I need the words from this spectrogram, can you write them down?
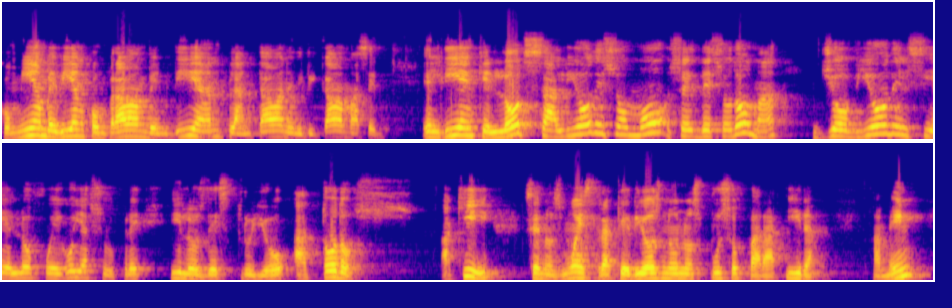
comían, bebían, compraban, vendían, plantaban, edificaban, mas El día en que Lot salió de, de Sodoma, llovió del cielo fuego y azufre y los destruyó a todos. Aquí se nos muestra que Dios no nos puso para ira. Amén.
